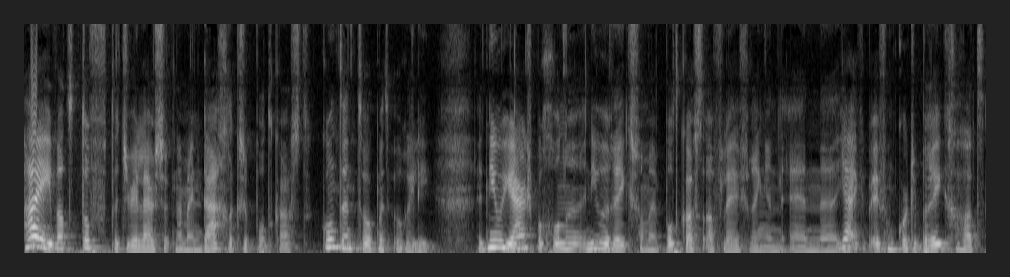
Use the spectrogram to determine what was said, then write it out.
Hi, wat tof dat je weer luistert naar mijn dagelijkse podcast Content Talk met Aurélie. Het nieuwe jaar is begonnen, een nieuwe reeks van mijn podcastafleveringen. En uh, ja, ik heb even een korte break gehad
